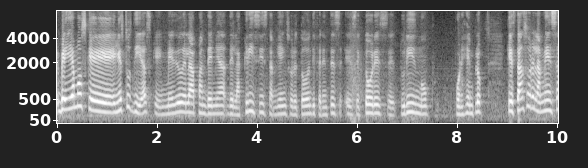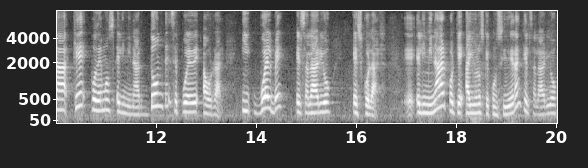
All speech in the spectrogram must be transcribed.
Veíamos que en estos días, que en medio de la pandemia, de la crisis también, sobre todo en diferentes eh, sectores, eh, turismo, por ejemplo, que están sobre la mesa, ¿qué podemos eliminar? ¿Dónde se puede ahorrar? Y vuelve el salario escolar. Eh, eliminar porque hay unos que consideran que el salario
